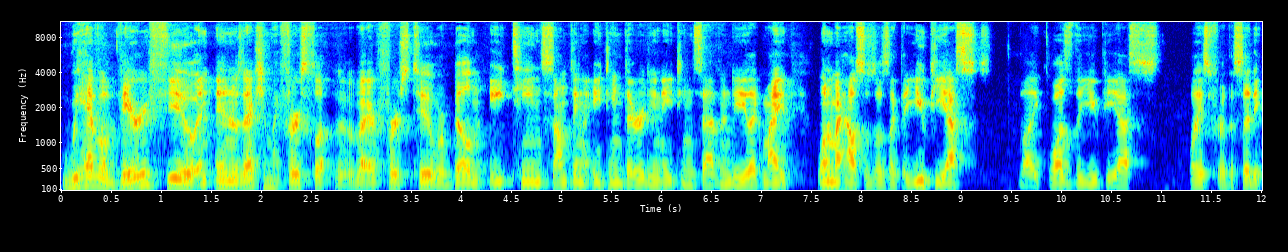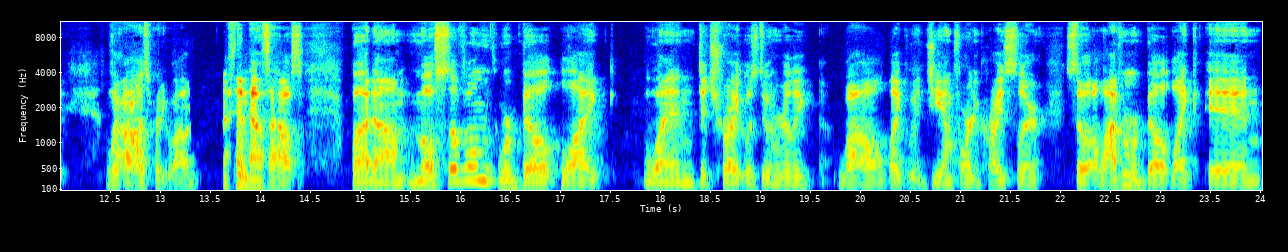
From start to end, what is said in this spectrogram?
we have a very few, and, and it was actually my first flip, my first two were built in 18 something, like 1830 and 1870. Like my one of my houses was like the UPS, like was the UPS place for the city. Wow, Wow. that's pretty wild. and now it's a house. But um, most of them were built like when Detroit was doing really well, like with GM Ford and Chrysler. So a lot of them were built like in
